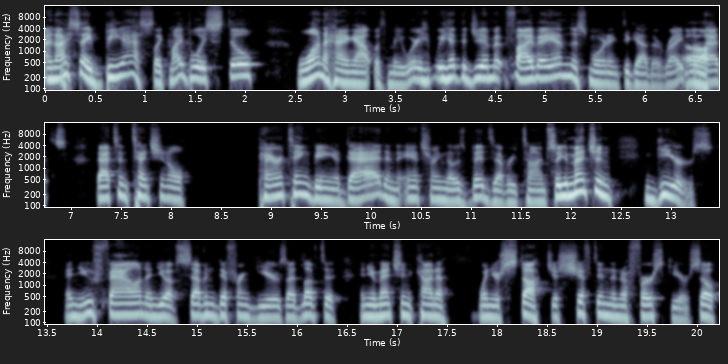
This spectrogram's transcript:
and I say BS. Like my boys still want to hang out with me. We we hit the gym at 5 a.m. this morning together, right? Oh. But that's that's intentional parenting, being a dad, and answering those bids every time. So you mentioned gears, and you found and you have seven different gears. I'd love to, and you mentioned kind of when you're stuck, just shifting into first gear. So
